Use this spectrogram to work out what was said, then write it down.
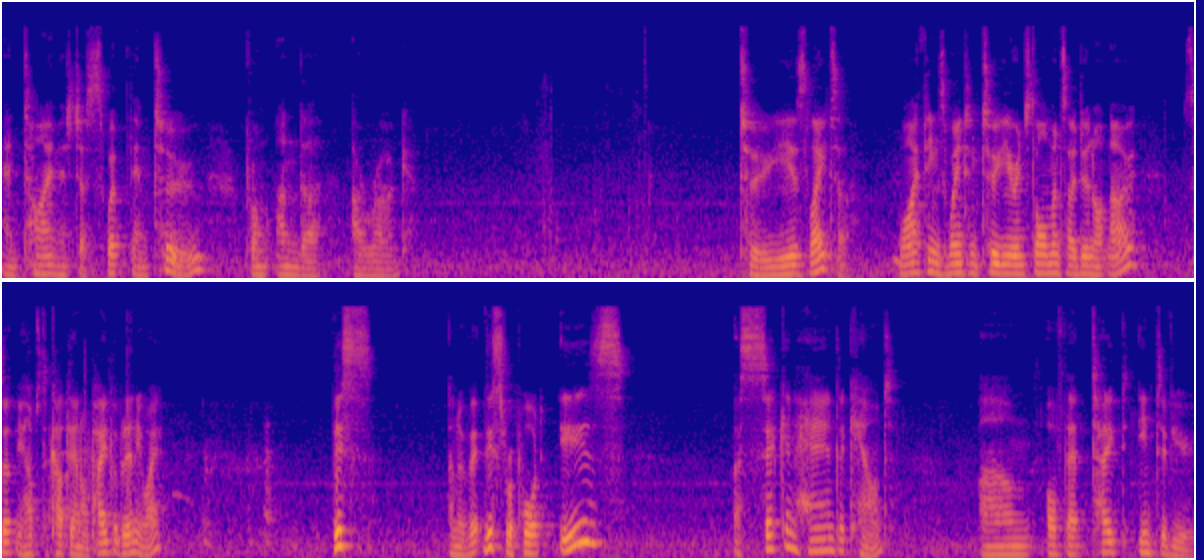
and time has just swept them too from under a rug? Two years later. Why things went in two year installments, I do not know. Certainly helps to cut down on paper, but anyway. This, an event, this report is a second hand account um, of that taped interview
